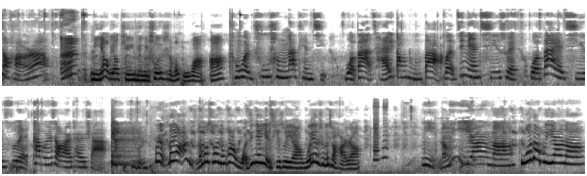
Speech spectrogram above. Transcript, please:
小孩儿啊！你要不要听一听？你说的是什么胡话啊？从我出生那天起，我爸才当成爸。我今年七岁，我爸也七岁。他不是小孩，他是啥？不是，那要按你那么算的话，我今年也七岁呀，我也是个小孩啊，你能一样吗？我咋不一样呢？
